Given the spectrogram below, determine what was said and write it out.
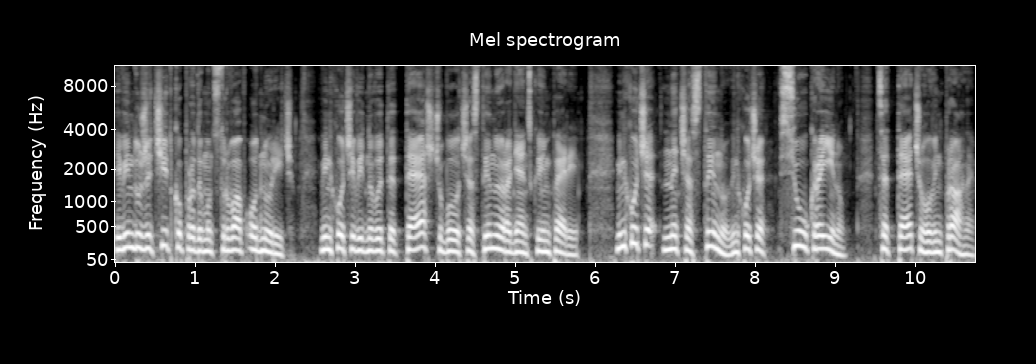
і він дуже чітко продемонстрував одну річ: він хоче відновити те, що було частиною радянської імперії. Він хоче не частину, він хоче всю Україну. Це те, чого він прагне.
